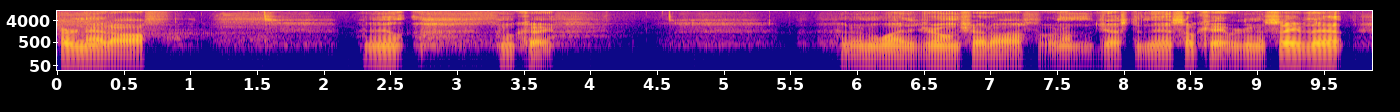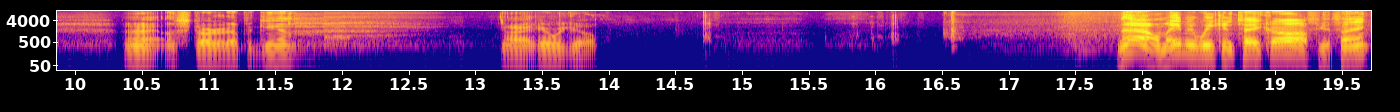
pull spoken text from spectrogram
Turn that off. Well, okay. I don't know why the drone shut off, when I'm adjusting this. Okay, we're going to save that. All right, let's start it up again. All right, here we go. Now, maybe we can take off, you think?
